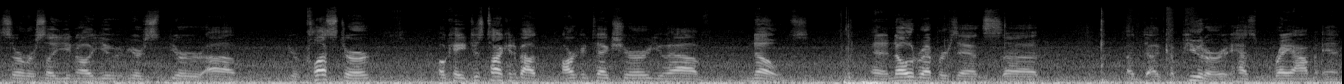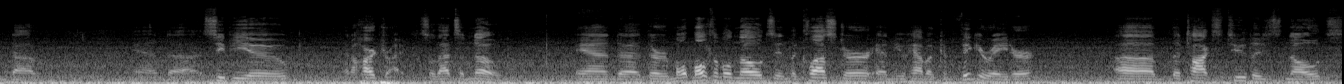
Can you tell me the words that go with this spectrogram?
server. So you know you your your uh, your cluster, okay, just talking about architecture, you have nodes. And a node represents uh, a, a, computer. It has RAM and, uh, and uh, CPU. And a hard drive. So that's a node. And uh, there are mul- multiple nodes in the cluster, and you have a configurator uh, that talks to these nodes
